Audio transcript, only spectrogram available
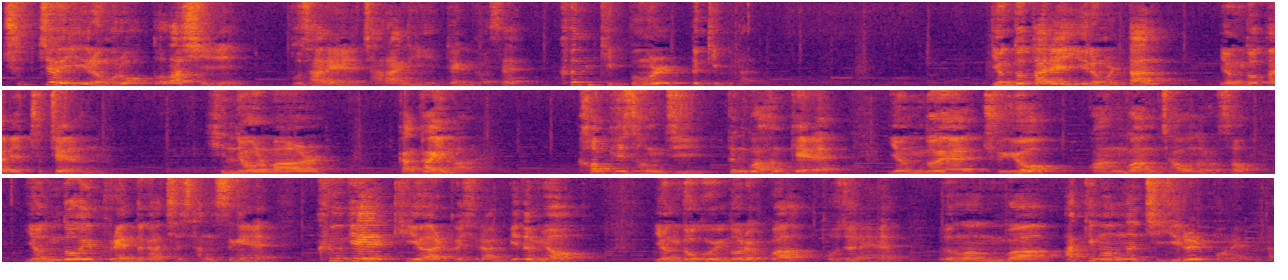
축제의 이름으로 또다시 부산의 자랑이 된 것에 큰 기쁨을 느낍니다. 영도 다리의 이름을 딴 영도 다리 축제는 흰여울 마을, 깡깡이 마을, 커피 성지 등과 함께 영도의 주요 관광 자원으로서 영도의 브랜드 가치 상승에 크게 기여할 것이라 믿으며 영도구의 노력과 도전에 응원과 아낌없는 지지를 보냅니다.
